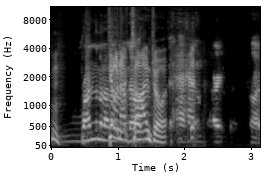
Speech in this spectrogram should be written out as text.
run them. And I Don't really have know time to it. how- how-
